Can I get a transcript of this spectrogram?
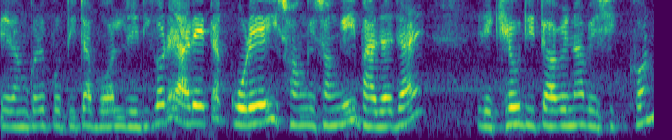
এরম করে প্রতিটা বল রেডি করে, আর এটা করেই সঙ্গে সঙ্গেই ভাজা যায়। রেখেও দিতে হবে না বেশিক্ষণ।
